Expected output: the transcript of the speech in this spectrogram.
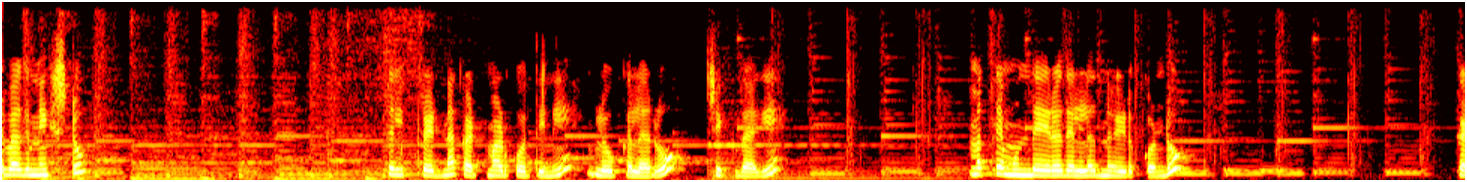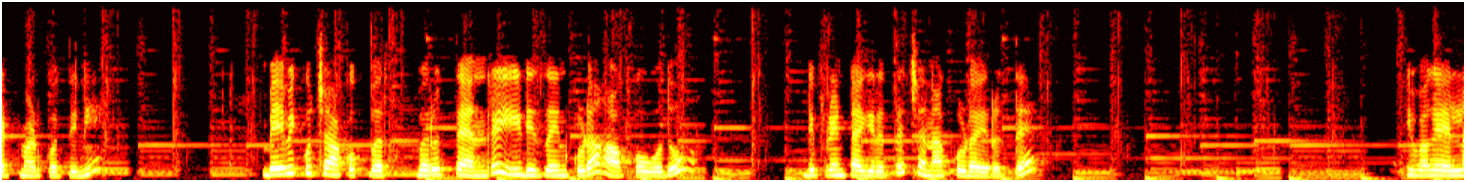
ಇವಾಗ ನೆಕ್ಸ್ಟು ಸಿಲ್ಕ್ ಥ್ರೆಡ್ನ ಕಟ್ ಮಾಡ್ಕೋತೀನಿ ಬ್ಲೂ ಕಲರು ಚಿಕ್ಕದಾಗಿ. ಮತ್ತು ಮುಂದೆ ಇರೋದೆಲ್ಲದನ್ನು ಹಿಡ್ಕೊಂಡು ಕಟ್ ಮಾಡ್ಕೊತೀನಿ. ಬೇಬಿ ಕುಚ್ಚ ಹಾಕೋಕ್ಕೆ ಬರ್, ಬರುತ್ತೆ ಅಂದರೆ ಈ ಡಿಸೈನ್ ಕೂಡ ಹಾಕ್ಕೋಬೋದು ಡಿಫ್ರೆಂಟ್ ಆಗಿರುತ್ತೆ, ಚೆನ್ನಾಗಿ ಕೂಡ ಇರುತ್ತೆ. ಇವಾಗ ಎಲ್ಲ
